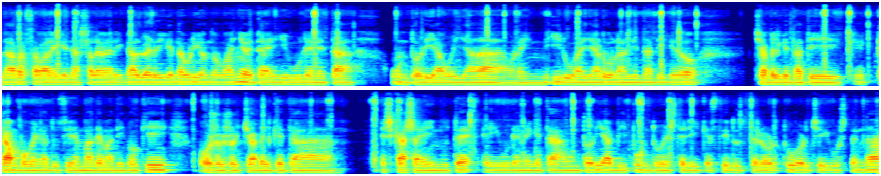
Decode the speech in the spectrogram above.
Larra Zabalek eta Salaberri galberdik eta hori ondo baino, eta egiguren eta untori haueia da, orain hiru gai jardun aldintatik edo, txapelketatik kanpo geratu ziren matematikoki, oso oso txapelketa eskasa egin dute, egigurenek eta untoria bi puntu esterik ez dituzte lortu hortxe ikusten da,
